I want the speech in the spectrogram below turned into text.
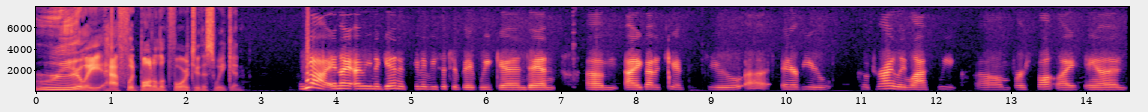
really have football to look forward to this weekend. Yeah, and I, I mean, again, it's going to be such a big weekend, and um, I got a chance to uh, interview Coach Riley last week um, for Spotlight, and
